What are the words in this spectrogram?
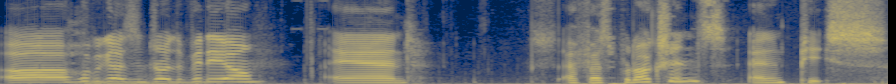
uh, hope you guys enjoyed the video, and FS Productions, and peace.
